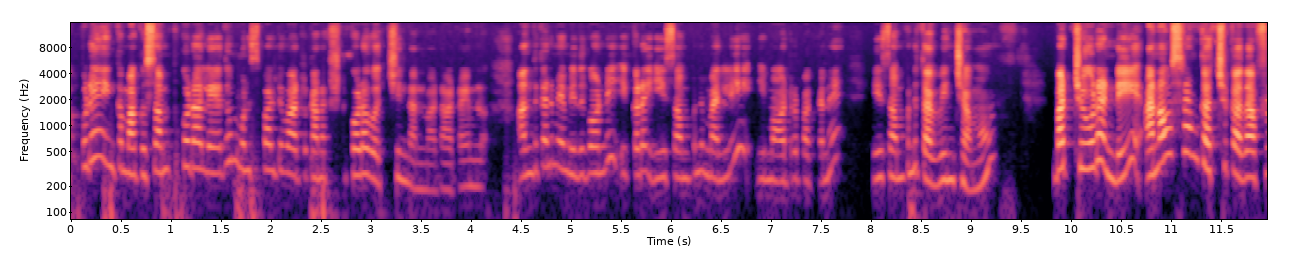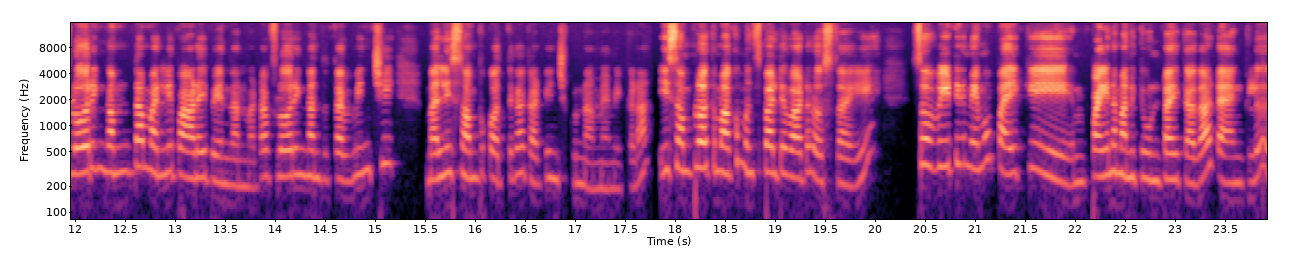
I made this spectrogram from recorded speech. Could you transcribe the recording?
అప్పుడే ఇంకా మాకు సంప్ కూడా లేదు మున్సిపాలిటీ వాటర్ కనెక్షన్ కూడా వచ్చింది అనమాట ఆ టైంలో. అందుకని మేము ఇదిగోండి ఇక్కడ ఈ సంపుని మళ్ళీ ఈ మోటార్ పక్కనే ఈ సంపుని తవ్వించాము. బట్ చూడండి అనవసరం ఖర్చు కదా. ఫ్లోరింగ్ అంతా మళ్ళీ పాడైపోయింది అనమాట ఫ్లోరింగ్ అంతా తవ్వించి మళ్ళీ సంపు కొత్తగా కట్టించుకున్నాం మేము ఇక్కడ. ఈ సంపులోకి మాకు మున్సిపాలిటీ వాటర్ వస్తాయి. సో వీటిని మేము పైకి పైన మనకి ఉంటాయి కదా ట్యాంకులు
